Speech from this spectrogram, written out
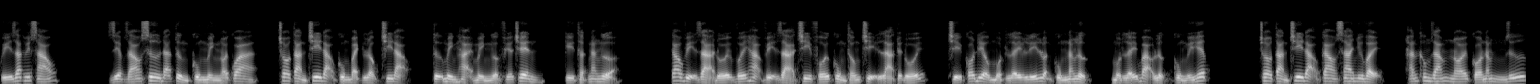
Quý giác huýt sáo. Diệp giáo sư đã từng cùng mình nói qua, cho tàn chi đạo cùng bạch lộc chi đạo, tự mình hại mình ngược phía trên, kỳ thật năng ngựa cao vị giả đối với hạ vị giả chi phối cùng thống trị là tuyệt đối, chỉ có điều một lấy lý luận cùng năng lực, một lấy bạo lực cùng uy hiếp. Cho tàn chi đạo cao xa như vậy, hắn không dám nói có năm giữ,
